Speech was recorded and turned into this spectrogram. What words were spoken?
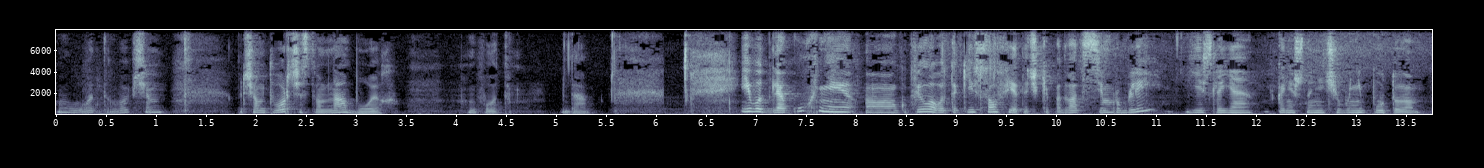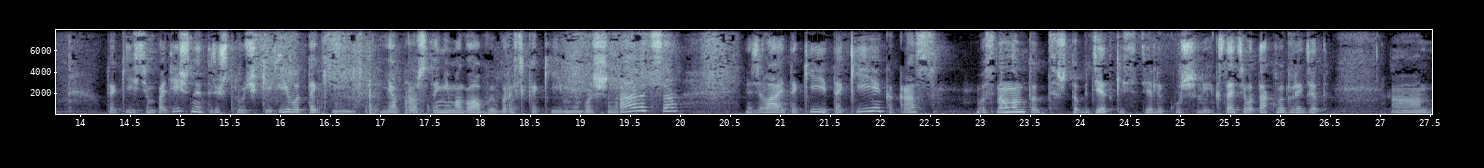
Вот, в общем, причем творчеством на обоих. Вот да. И вот для кухни э, купила вот такие салфеточки по 27 рублей, если я, конечно, ничего не путаю. Такие симпатичные три штучки и вот такие. Я просто не могла выбрать, какие мне больше нравятся. Взяла и такие, и такие, как раз в основном тут, чтобы детки сидели, кушали. И, кстати, вот так выглядит э,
